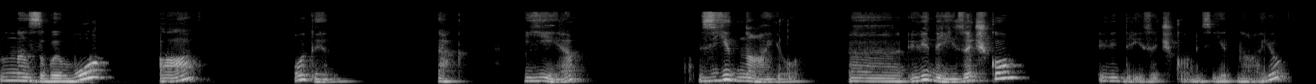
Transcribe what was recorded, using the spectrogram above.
назвемо А1. Так, є. З'єднаю е, відрізочком, відрізочком з'єднаю.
